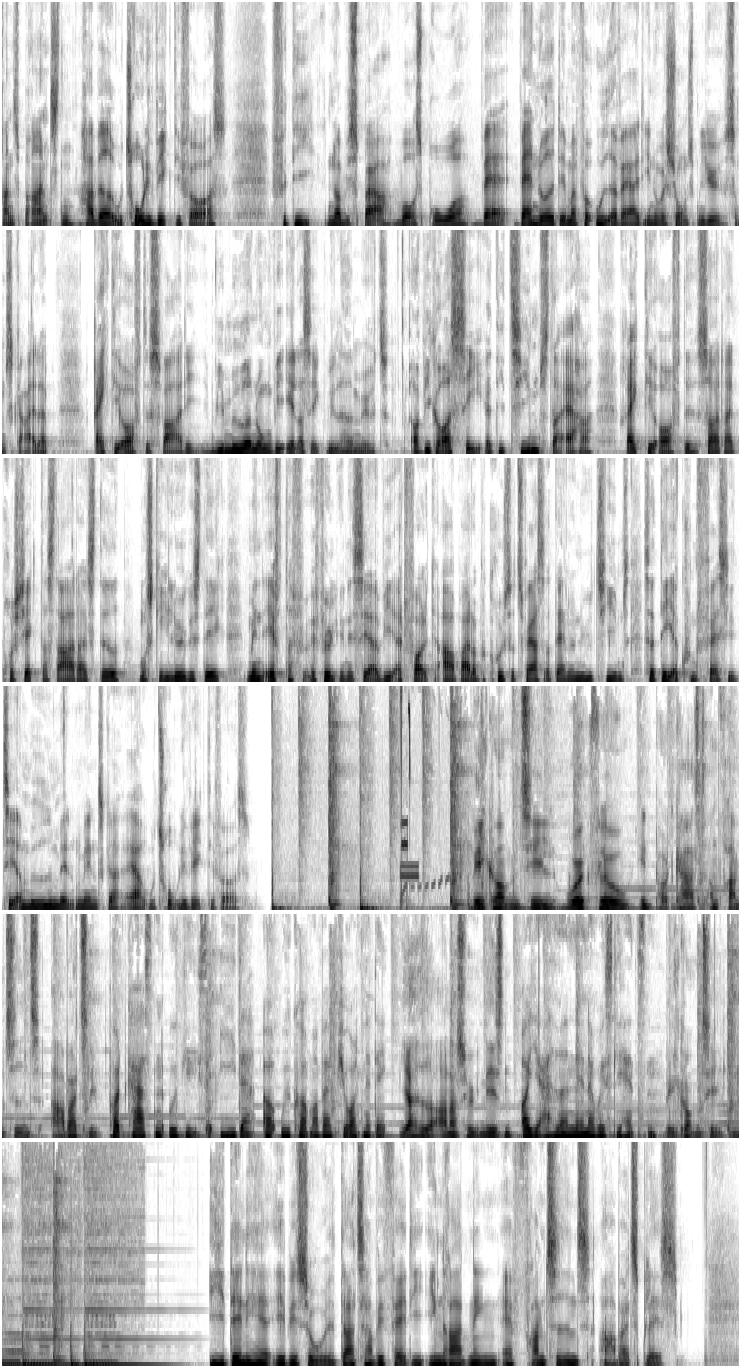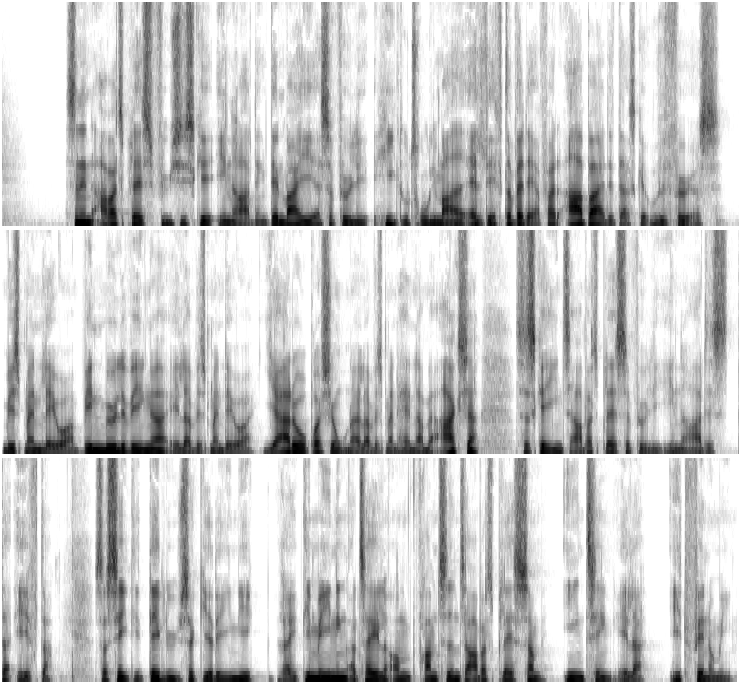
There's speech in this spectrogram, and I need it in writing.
transparensen har været utrolig vigtig for os, fordi når vi spørger vores brugere, hvad, hvad er noget af det, man får ud af at være et innovationsmiljø som Skylab, rigtig ofte svarer de, vi møder nogen, vi ellers ikke ville have mødt. Og vi kan også se, at de teams, der er her, rigtig ofte, så er der et projekt, der starter et sted. Måske lykkes det ikke, men efterfølgende ser vi, at folk arbejder på kryds og tværs og danner nye teams. Så det at kunne facilitere møde mellem mennesker er utrolig vigtigt for os. Velkommen til Workflow, en podcast om fremtidens arbejdsliv. Podcasten udgives af Ida og udkommer hver 14. dag. Jeg hedder Anders Høgh Nissen. Og jeg hedder Nana Wesley Hansen. Velkommen til. I denne her episode, der tager vi fat i indretningen af fremtidens arbejdsplads. Sådan en arbejdsplads fysiske indretning, den varierer selvfølgelig helt utrolig meget, alt efter hvad det er for et arbejde, der skal udføres. Hvis man laver vindmøllevinger, eller hvis man laver hjerteoperationer, eller hvis man handler med aktier, så skal ens arbejdsplads selvfølgelig indrettes derefter. Så set i det lys, så giver det egentlig ikke rigtig mening at tale om fremtidens arbejdsplads som én ting eller et fænomen.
